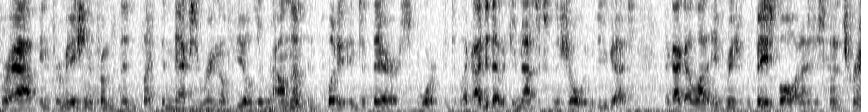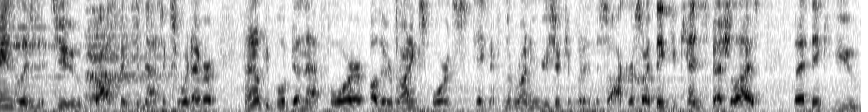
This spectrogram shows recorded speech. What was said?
grab information from the like the next ring of fields around them and put it into their sport. Into like I did that with gymnastics in the shoulder with you guys. Like I got a lot of information from baseball and I just kind of translated it to CrossFit gymnastics or whatever. And I know people have done that for other running sports, taking it from the running research and put it into soccer. So I think you can specialize, but I think if you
